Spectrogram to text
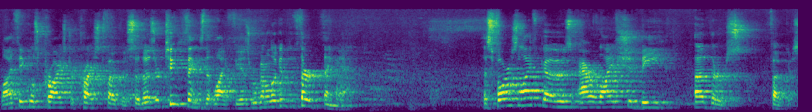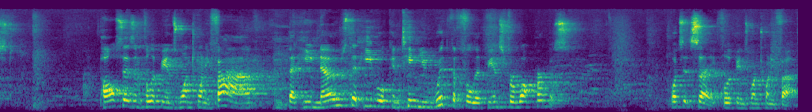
life equals Christ or Christ focus. So those are two things that life is. We're going to look at the third thing now. As far as life goes, our life should be others focused. Paul says in Philippians 1:25 that he knows that he will continue with the Philippians for what purpose? What's it say? Philippians 1:25.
